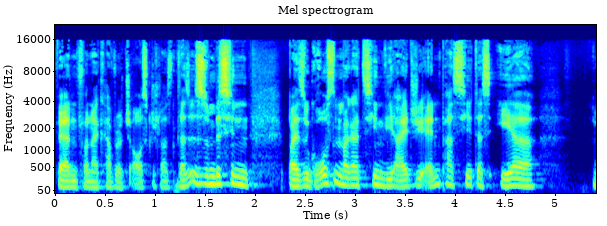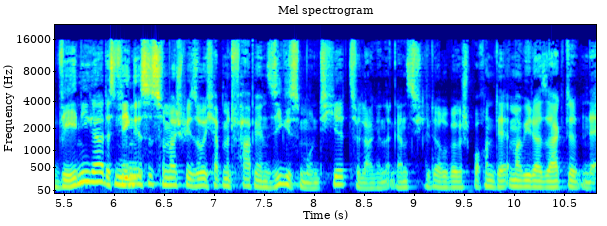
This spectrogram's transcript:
werden von der Coverage ausgeschlossen. Das ist so ein bisschen bei so großen Magazinen wie IGN passiert das eher weniger. Deswegen mhm. ist es zum Beispiel so, ich habe mit Fabian Siegesmund hierzulande ganz viel darüber gesprochen, der immer wieder sagte, ne,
